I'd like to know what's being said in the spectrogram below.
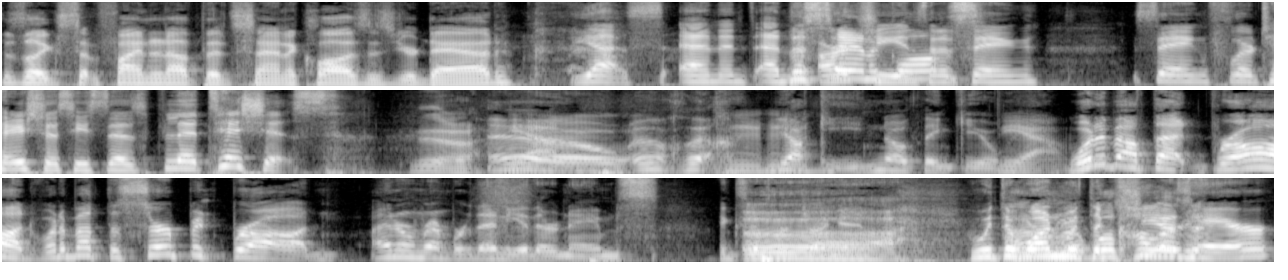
It's like finding out that Santa Claus is your dad. yes, and and, and The then Santa Archie instead of saying saying flirtatious, he says flirtatious. Yeah. Yeah. Ew, ugh, ugh, mm-hmm. yucky. No, thank you. Yeah. What about that broad? What about the serpent broad? I don't remember any of their names except for Jughead. With the I don't one with the well, she has colored a- hair.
